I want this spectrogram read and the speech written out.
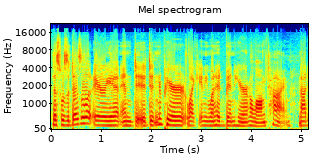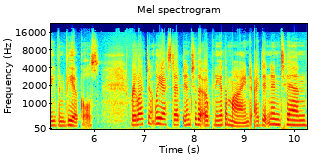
This was a desolate area, and it didn't appear like anyone had been here in a long time, not even vehicles. Reluctantly, I stepped into the opening of the mine. I didn't intend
